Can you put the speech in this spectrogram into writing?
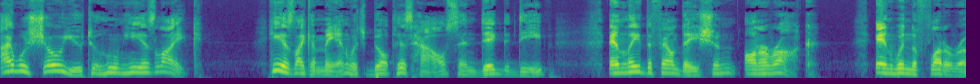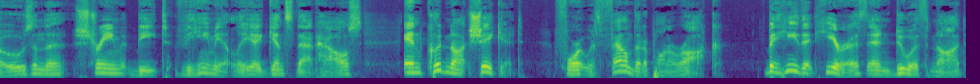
I will show you to whom he is like. He is like a man which built his house, and digged deep, and laid the foundation on a rock. And when the flood arose, and the stream beat vehemently against that house, and could not shake it, for it was founded upon a rock. But he that heareth and doeth not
